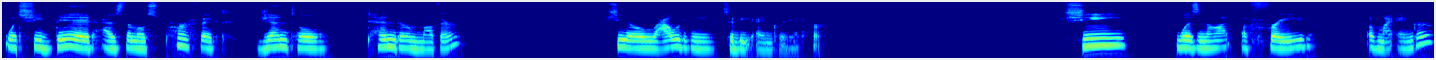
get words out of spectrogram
What she did as the most perfect, gentle, tender mother, she allowed me to be angry at her. She was not afraid of my anger.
